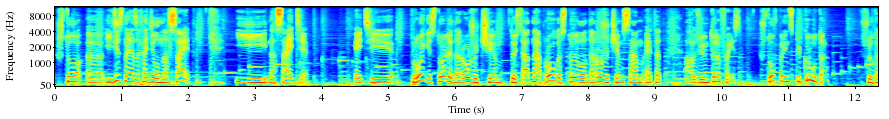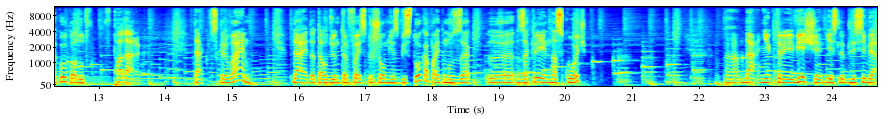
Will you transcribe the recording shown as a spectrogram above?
что э, единственное, я заходил на сайт, и на сайте эти проги стоили дороже, чем... То есть одна прога стоила дороже, чем сам этот аудиоинтерфейс. Что, в принципе, круто. Что такое кладут в подарок. Так, вскрываем. Да, этот аудиоинтерфейс пришел мне с бистока, поэтому за, э, заклеен на скотч. Э, да, некоторые вещи, если для себя,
